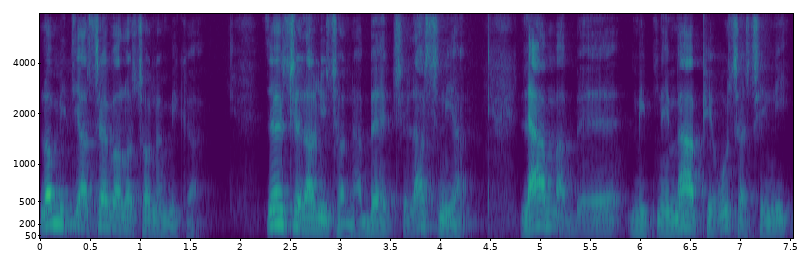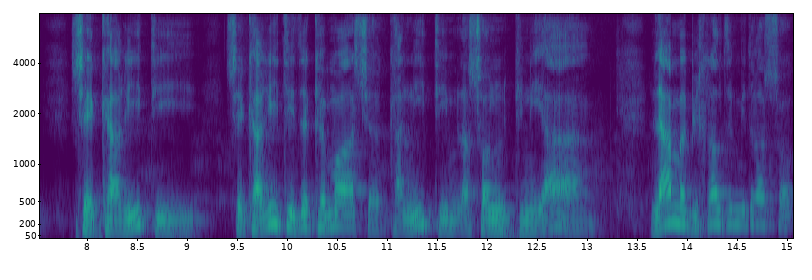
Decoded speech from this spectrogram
לא מתיישב על לשון המקרא. זה שאלה ראשונה. ב', שאלה שנייה, למה, מפני מה הפירוש השני שקריתי, שקריתי זה כמו אשר קניתי עם לשון קנייה, למה בכלל זה מדרשו?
